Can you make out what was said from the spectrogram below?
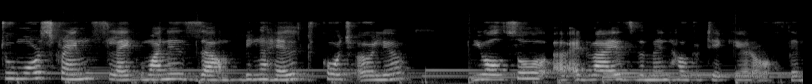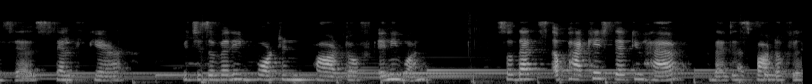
two more strengths. Like one is um, being a health coach earlier. You also uh, advise women how to take care of themselves, self care, which is a very important part of anyone. So, that's a package that you have that is part of your.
